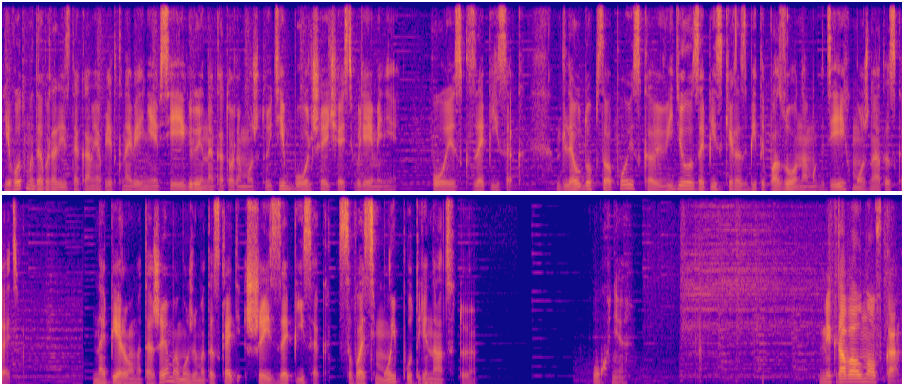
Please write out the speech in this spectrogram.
И вот мы добрались до камня преткновения всей игры, на которой может уйти большая часть времени. Поиск записок. Для удобства поиска в видео записки разбиты по зонам, где их можно отыскать. На первом этаже мы можем отыскать 6 записок, с 8 по 13. Кухня. Микроволновка.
